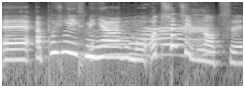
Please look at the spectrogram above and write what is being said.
E, a później zmieniałam mu o trzeciej w nocy,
